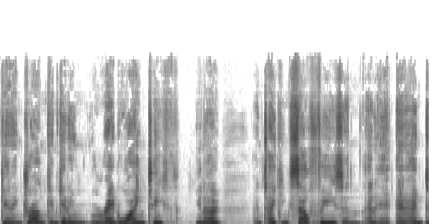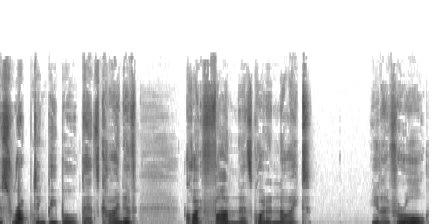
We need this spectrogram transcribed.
getting drunk and getting red wine teeth, you know, and taking selfies and, and, and, and disrupting people. That's kind of quite fun. That's quite a night, you know, for all.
